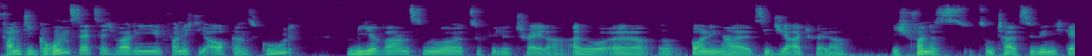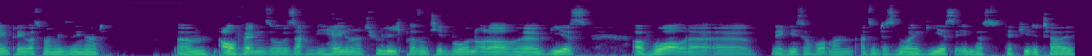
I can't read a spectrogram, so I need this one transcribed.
fand die grundsätzlich war die, fand ich die auch ganz gut. Mir waren es nur zu viele Trailer, also äh, vor allen Dingen halt CGI-Trailer. Ich fand es zum Teil zu wenig Gameplay, was man gesehen hat. Ähm, auch wenn so Sachen wie Halo natürlich präsentiert wurden oder auch äh, Gears of War oder äh, ne, Gears of War, man, also das neue Gears eben, das der vierte Teil,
